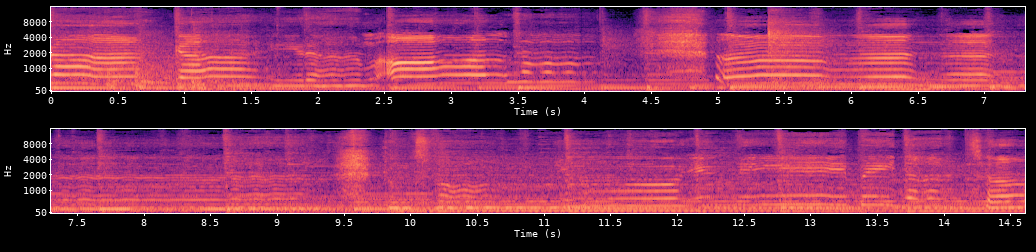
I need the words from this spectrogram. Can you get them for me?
ร่างกายเริ่มอ่อนล้าต้องทนอยู่อย่างนี้ไปนานเท่า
